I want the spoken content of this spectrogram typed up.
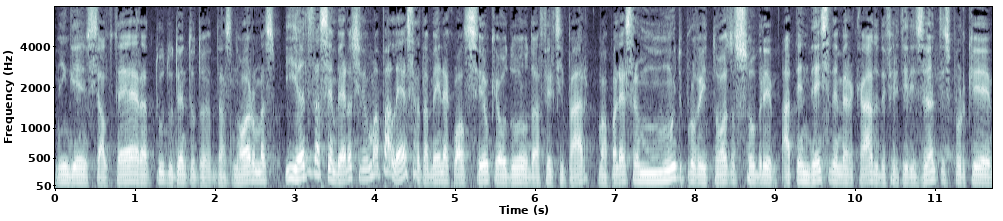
ninguém se altera, tudo dentro das normas. E antes da Assembleia nós tivemos uma palestra também, né, com o Alceu, que é o dono da Fertipar, uma palestra muito proveitosa sobre a tendência de mercado de fertilizantes, porque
